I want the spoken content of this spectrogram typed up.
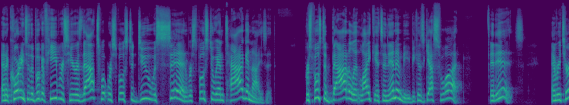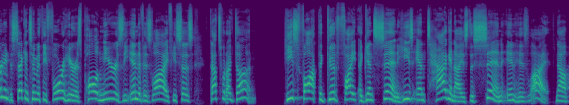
And according to the book of Hebrews here is that's what we're supposed to do with sin. We're supposed to antagonize it. We're supposed to battle it like it's an enemy because guess what? It is. And returning to 2 Timothy 4 here, as Paul nears the end of his life, he says, That's what I've done. He's fought the good fight against sin. He's antagonized the sin in his life. Now,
